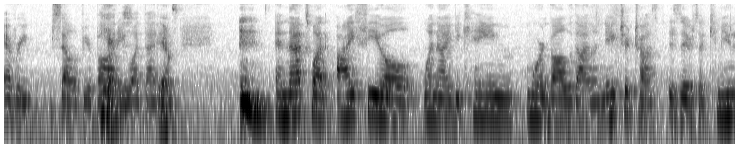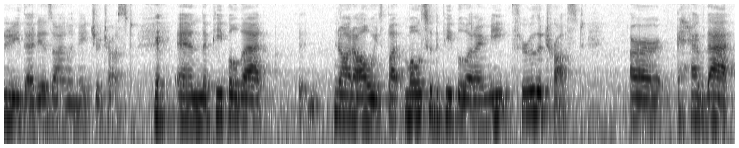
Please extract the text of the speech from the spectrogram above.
every cell of your body, yes. what that yeah. is. and that's what I feel when I became more involved with Island Nature Trust is there's a community that is Island Nature Trust. Yeah. And the people that not always, but most of the people that I meet through the trust are have that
